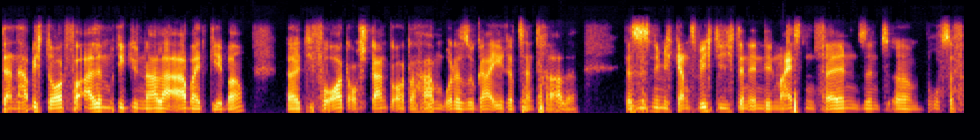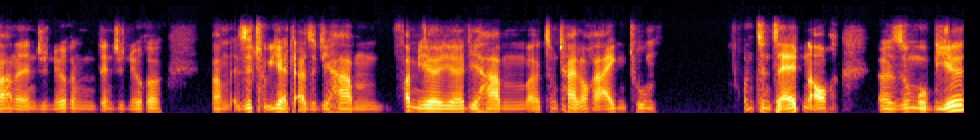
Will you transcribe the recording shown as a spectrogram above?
dann habe ich dort vor allem regionale Arbeitgeber, äh, die vor Ort auch Standorte haben oder sogar ihre Zentrale. Das ist nämlich ganz wichtig, denn in den meisten Fällen sind ähm, berufserfahrene Ingenieurinnen und Ingenieure ähm, situiert. Also die haben Familie, die haben äh, zum Teil auch Eigentum und sind selten auch äh, so mobil.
